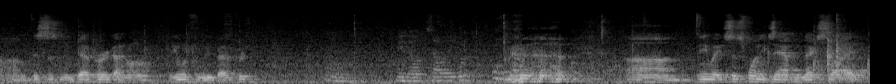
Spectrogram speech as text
Um, This is New Bedford. I don't know, anyone from New Bedford? You don't tell me? Um, Anyway, it's just one example, next slide.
